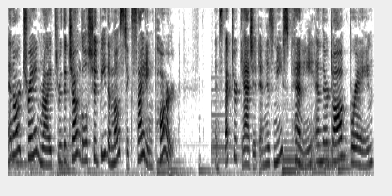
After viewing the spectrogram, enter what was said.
and our train ride through the jungle should be the most exciting part. Inspector Gadget and his niece Penny and their dog Brain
